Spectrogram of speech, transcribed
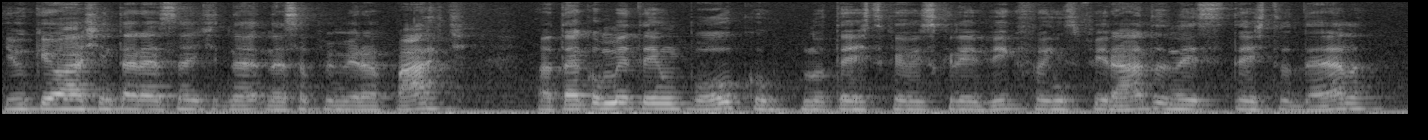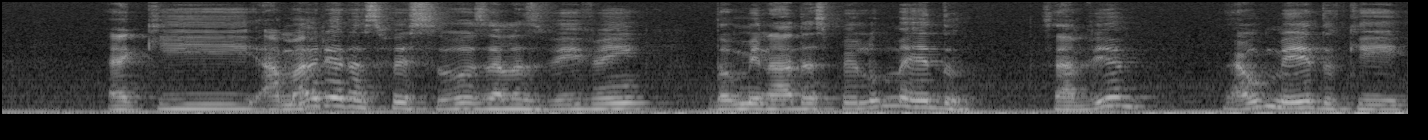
E o que eu acho interessante nessa primeira parte, até comentei um pouco no texto que eu escrevi, que foi inspirado nesse texto dela, é que a maioria das pessoas elas vivem dominadas pelo medo, sabia? É o medo que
